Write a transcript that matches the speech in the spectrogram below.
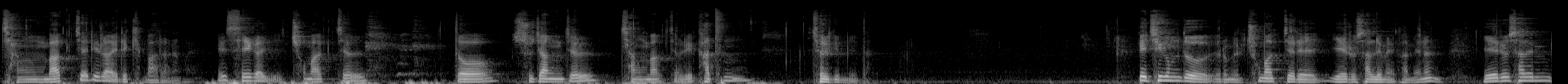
장막절이라 이렇게 말하는 거예요. 세 가지 초막절, 또 수장절, 장막절 같은 절기입니다. 지금도 여러분 초막절에 예루살렘에 가면은 예루살렘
